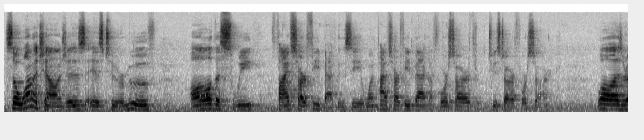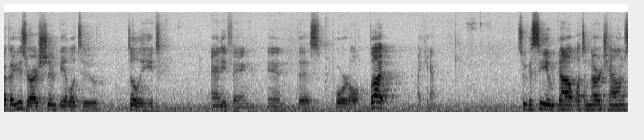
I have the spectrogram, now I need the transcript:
So one of the challenges is to remove all the sweet five-star feedback. We can see one five-star feedback, a four-star, two-star, four-star. Well, as a regular user, I shouldn't be able to delete anything in this portal, but I can. So we can see we got what's another challenge,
